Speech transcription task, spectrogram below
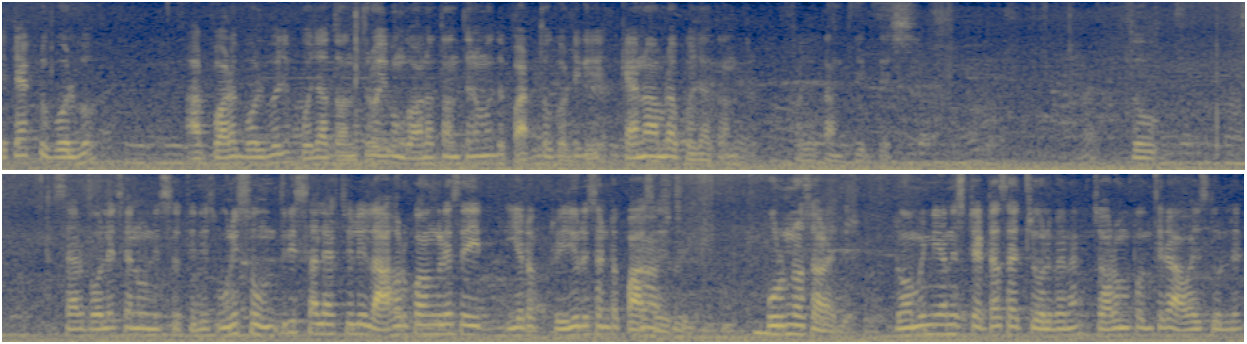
সেটা একটু বলব। আর পরে বলব যে প্রজাতন্ত্র এবং গণতন্ত্রের মধ্যে পার্থক্যটা কি? কেন আমরা প্রজাতন্ত্র প্রজাতান্ত্রিক দেশ? তো স্যার বলেছেন উনিশশো তিরিশ উনিশশো উনত্রিশ সালে অ্যাকচুয়ালি লাহোর কংগ্রেস এই ইয়েটা রেজুলেশনটা পাস হয়েছিল। পূর্ণ স্বরাজে। ডোমিনিয়ন স্ট্যাটাস আর চলবে না। চরমপন্থীরা আওয়াজ তুললেন।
